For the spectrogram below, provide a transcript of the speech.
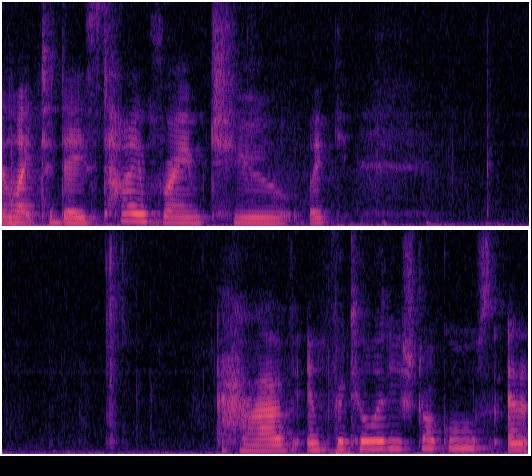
in like today's time frame to like have infertility struggles and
